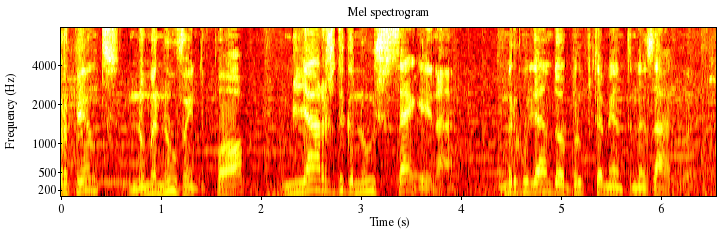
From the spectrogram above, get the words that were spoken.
Repente, numa nuvem de pó, milhares de gnus seguem-na, mergulhando abruptamente nas águas.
